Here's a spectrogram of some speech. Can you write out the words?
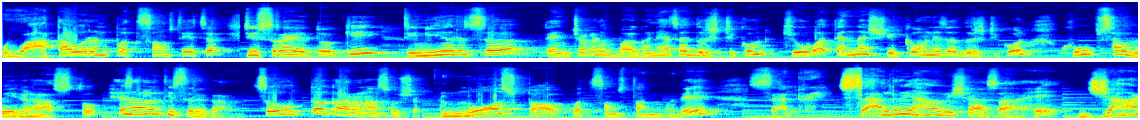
वातावरण पतसंस्थेचं तिसरा येतो की सिनियरचं त्यांच्याकडे बघण्याचा दृष्टिकोन किंवा त्यांना शिकवण्याचा दृष्टिकोन खूपसा वेगळा असतो. हे झालं तिसरं कारण. चौथं कारण असू शकतं. मोस्ट ऑफ पतसंस्थांमध्ये सॅलरी सॅलरी हा विषय असा आहे ज्या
